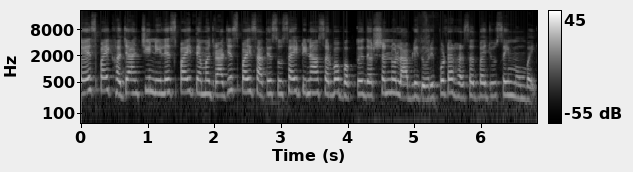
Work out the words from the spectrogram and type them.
જયેશભાઈ ખજાનચી, નિલેશભાઈ તેમજ રાજેશભાઈ સાથે સોસાયટીના સર્વ ભક્તોએ દર્શનનો લાભ લીધો. રિપોર્ટર હર્ષદભાઈ જોશી, મુંબઈ.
